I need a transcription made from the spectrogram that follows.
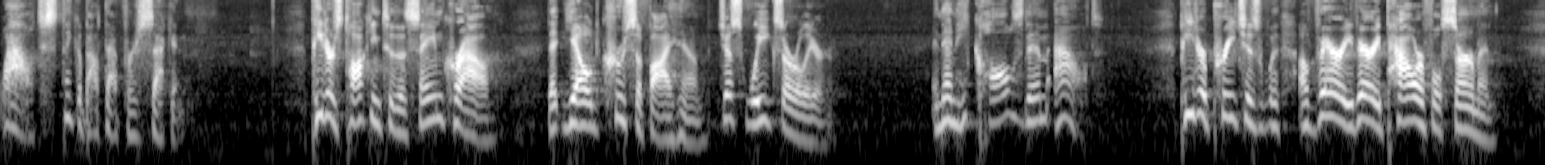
Wow, just think about that for a second. Peter's talking to the same crowd that yelled, Crucify him, just weeks earlier. And then he calls them out. Peter preaches a very, very powerful sermon.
